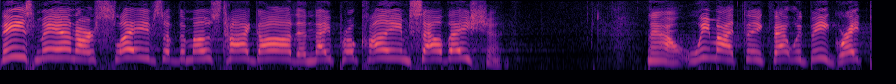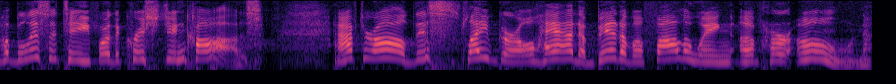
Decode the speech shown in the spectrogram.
These men are slaves of the Most High God, and they proclaim salvation. Now, we might think that would be great publicity for the Christian cause. After all, this slave girl had a bit of a following of her own.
